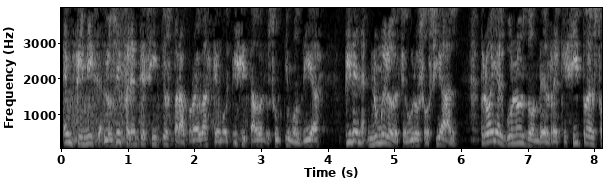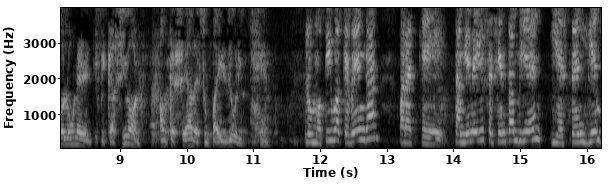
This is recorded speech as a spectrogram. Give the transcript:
En Phoenix, los diferentes sitios para pruebas que hemos visitado en los últimos días piden número de seguro social, pero hay algunos donde el requisito es solo una identificación, aunque sea de su país de origen. Los motivo a que vengan para que también ellos se sientan bien y estén bien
